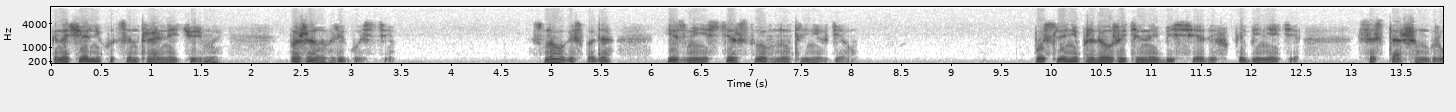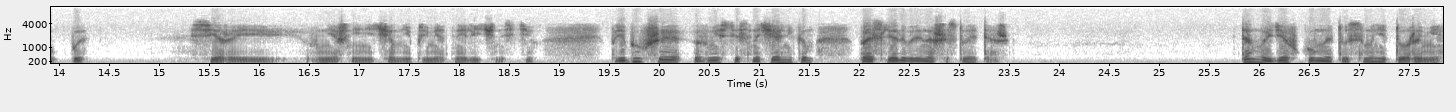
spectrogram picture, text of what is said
к начальнику центральной тюрьмы пожаловали гости. Снова господа из Министерства внутренних дел. После непродолжительной беседы в кабинете со старшим группы, серой и внешне ничем не приметной личностью, прибывшие вместе с начальником проследовали на шестой этаж. Там, войдя в комнату с мониторами,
